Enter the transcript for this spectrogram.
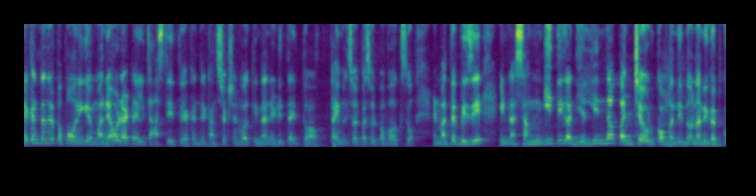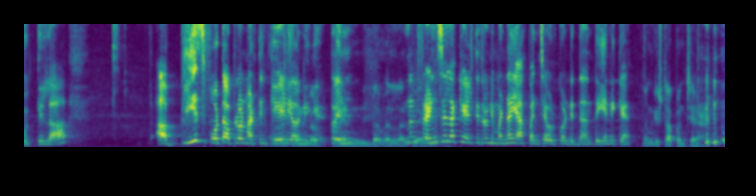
ಯಾಕಂತಂದರೆ ಪಾಪ ಅವನಿಗೆ ಮನೆ ಓಡಾಟ ಇಲ್ಲಿ ಜಾಸ್ತಿ ಇತ್ತು. ಯಾಕಂದರೆ ಕನ್ಸ್ಟ್ರಕ್ಷನ್ ವರ್ಕ್ ಇನ್ನೂ ನಡೀತಾ ಇತ್ತು. ಆ ಟೈಮಲ್ಲಿ ಸ್ವಲ್ಪ ಸ್ವಲ್ಪ ವರ್ಕ್ಸು ಆ್ಯಂಡ್ ಮದುವೆ ಬ್ಯುಸಿ ಇನ್ನು ಸಂಗೀತಿಗೆ ಅದು ಎಲ್ಲಿಂದ ಪಂಚೆ ಉಡ್ಕೊಂಬಂದಿದ್ನೋ ನನಗೆ ಅದು ಗೊತ್ತಿಲ್ಲ. ಆ ಪ್ಲೀಸ್ ಫೋಟೋ ಅಪ್ಲೋಡ್ ಮಾಡ್ತೀನಿ ಕೇಳಿ ಅವನಿಗೆ. ಟ್ರೆಂಡ್ ನನ್ನ ಫ್ರೆಂಡ್ಸ್ ಎಲ್ಲ ಕೇಳ್ತಿದ್ರು ನಿಮ್ಮ ಅಣ್ಣ ಯಾಕೆ ಪಂಚೆ ಉಡ್ಕೊಂಡಿದ್ದ ಅಂತ ಏನಕ್ಕೆ? ನನಗಿಷ್ಟ ಪಂಚೆ.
